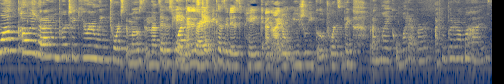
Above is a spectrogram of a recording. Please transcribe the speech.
one color that I don't particularly lean towards the most, and that's The this pink, one. And it's right? just because it is pink, and I don't usually go towards the pink. But I'm like, whatever. I can put it on my eyes.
